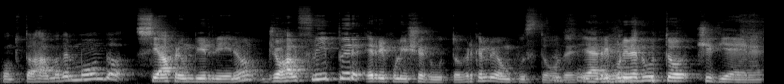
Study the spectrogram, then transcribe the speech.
con tutta la calma del mondo si apre un birrino gioca al flipper e ripulisce tutto perché lui è un custode ah, e a ripulire tutto ci tiene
